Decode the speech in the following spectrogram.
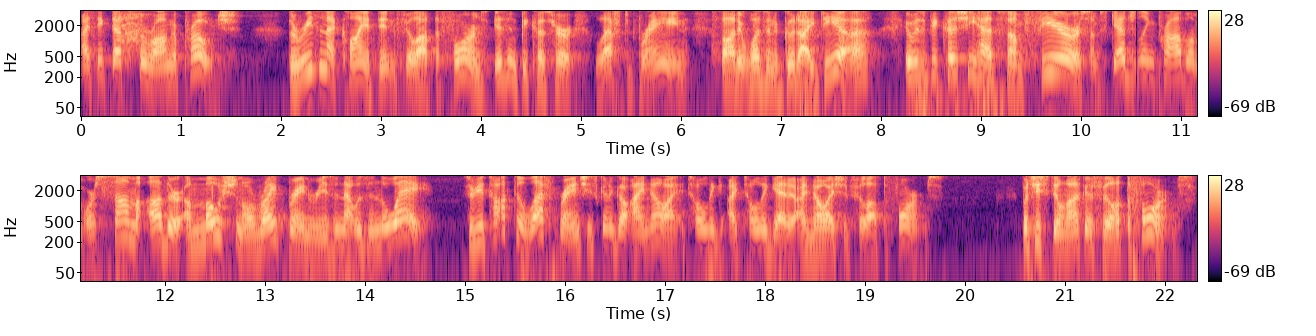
I think that's the wrong approach. The reason that client didn't fill out the forms isn't because her left brain thought it wasn't a good idea. It was because she had some fear or some scheduling problem or some other emotional right brain reason that was in the way. So if you talk to the left brain, she's going to go, I know, I totally, I totally get it. I know I should fill out the forms. But she's still not going to fill out the forms.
